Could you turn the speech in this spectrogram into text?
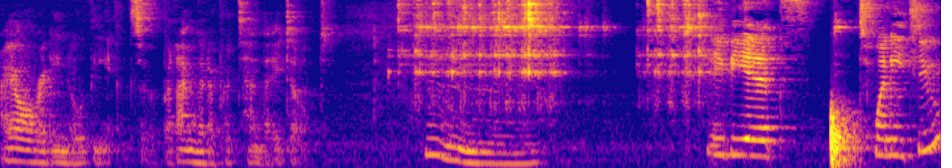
I already know the answer, but I'm gonna pretend I don't. Hmm, maybe it's 22?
